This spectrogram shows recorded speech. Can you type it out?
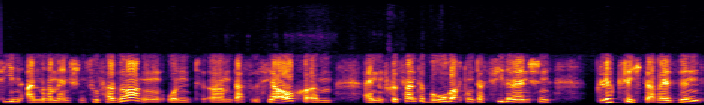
ziehen, andere Menschen zu versorgen. Und ähm, das ist ja auch ähm, eine interessante Beobachtung, dass viele Menschen glücklich dabei sind,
